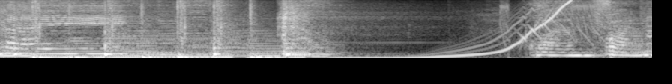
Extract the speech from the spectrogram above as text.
ชัย ความฝัน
